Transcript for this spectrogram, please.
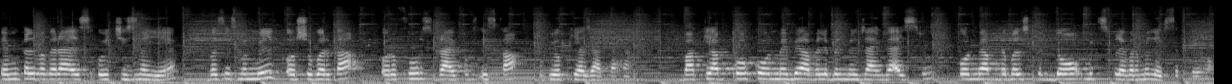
केमिकल वगैरह ऐसी कोई चीज़ नहीं है। बस इसमें मिल्क और शुगर का और फ्रूट्स ड्राई फ्रूट्स इसका उपयोग किया जाता है। बाकी आपको कोन में भी अवेलेबल मिल जाएँगे आइसक्रीम कोन में आप डबल स्कूप दो मिक्स फ्लेवर में ले सकते हो।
